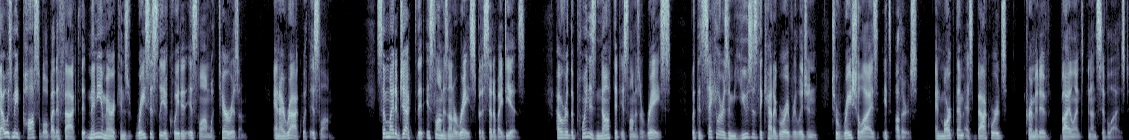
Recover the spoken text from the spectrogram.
That was made possible by the fact that many Americans racistly equated Islam with terrorism and Iraq with Islam. Some might object that Islam is not a race, but a set of ideas. However, the point is not that Islam is a race, but that secularism uses the category of religion to racialize its others and mark them as backwards, primitive, violent, and uncivilized.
